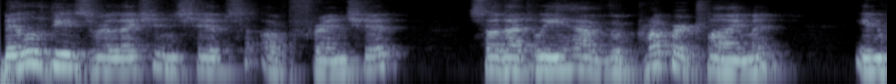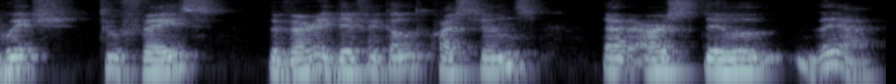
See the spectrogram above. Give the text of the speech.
build these relationships of friendship so that we have a proper climate in which to face the very difficult questions that are still there.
